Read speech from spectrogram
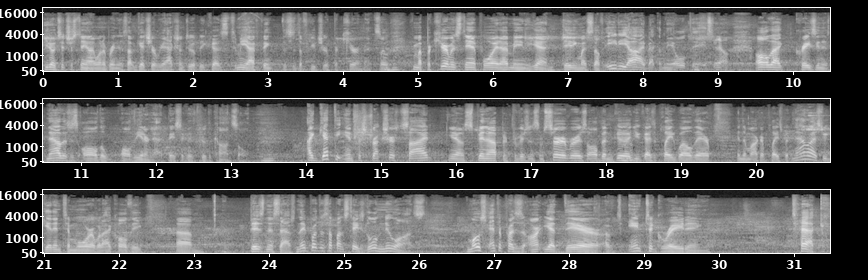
You know, it's interesting, I want to bring this up and get your reaction to it because to me, I think this is the future of procurement. So mm -hmm. from a procurement standpoint, I mean, again, dating myself, EDI back in the old days, you know, all that craziness. Now this is all the, all the internet, basically through the console. Mm -hmm. I get the infrastructure side, you know, spin up and provision some servers, all been good, mm -hmm. you guys have played well there in the marketplace, but now as we get into more of what I call the um, business apps, and they brought this up on stage, a little nuance most enterprises aren't yet there of integrating tech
